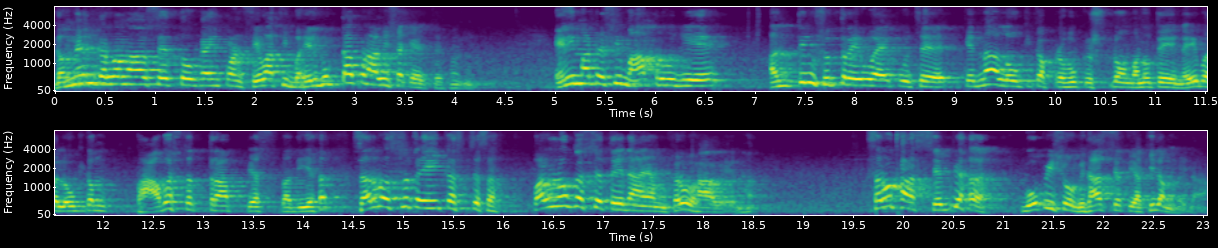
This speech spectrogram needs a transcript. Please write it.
ગમે એમ કરવામાં આવશે તો કંઈ પણ સેવાથી બહિર્મુખતા પણ આવી શકે છે. એની માટે શ્રી મહાપ્રભુજીએ અંતિમ સૂત્ર એવું આપ્યું છે કે ન લૌકિક પ્રભુ કૃષ્ણો મનુતે નૈવ લૌકિકમ ભાવસ્તત્રાપ્ય સ્મદીય સર્વસ્વ ચૈકશ્ચ સહ પરલોકસ્ય તેનાયમ સર્વભાવેન સર્વથા સેવ્ય ગોપીશો વિધાસ્યતિ અખિલમ વિના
